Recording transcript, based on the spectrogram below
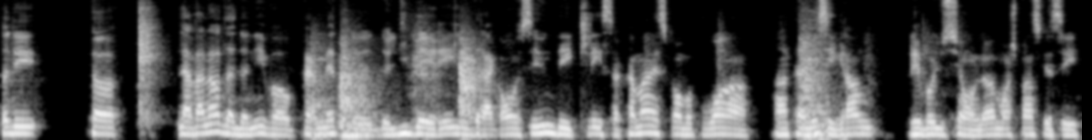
T'as des, la valeur de la donnée va permettre de, libérer les dragons. C'est une des clés, ça. Comment est-ce qu'on va pouvoir entamer ces grandes révolutions-là? Moi, je pense que c'est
